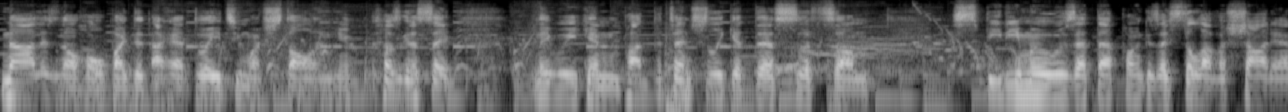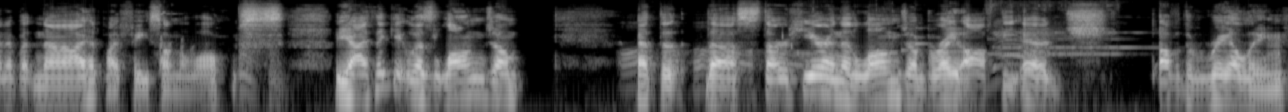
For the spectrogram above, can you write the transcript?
Nah, there's no hope. I did. I had way too much stalling here. I was gonna say, maybe we can potentially get this with some speedy moves at that point because I still have a shot at it, but nah, I had my face on the wall. yeah, I think it was long jump at the, the start here and then long jump right off the edge of the railing.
